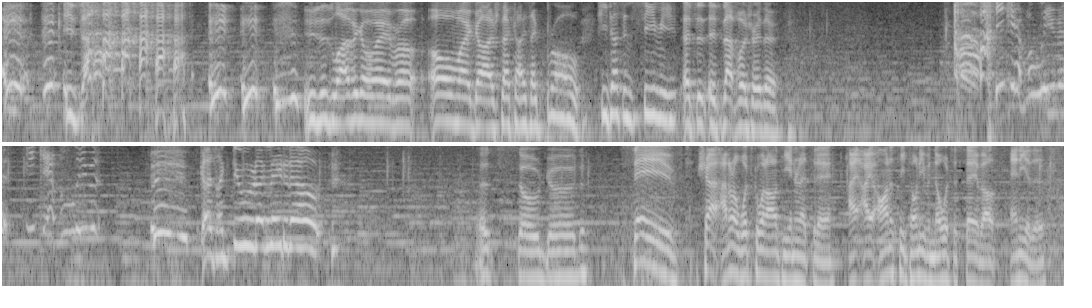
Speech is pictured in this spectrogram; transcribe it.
he's... he's just laughing away, bro. Oh my gosh, that guy's like, bro, he doesn't see me. It's, it's that bush right there. he can't believe it. He can't believe it. Guy's like, dude, I made it out. That's so good. Saved. Chat, I don't know what's going on with the internet today. I, I honestly don't even know what to say about any of this.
